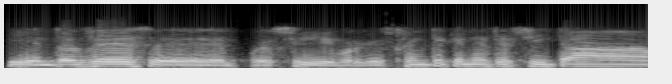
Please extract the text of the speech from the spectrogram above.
Y entonces, eh, pues sí, porque es gente que necesita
